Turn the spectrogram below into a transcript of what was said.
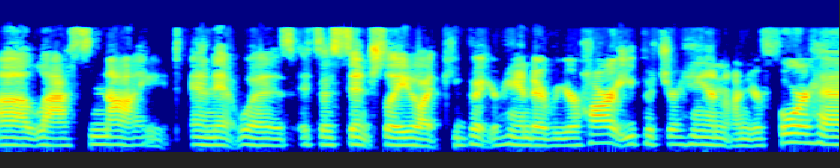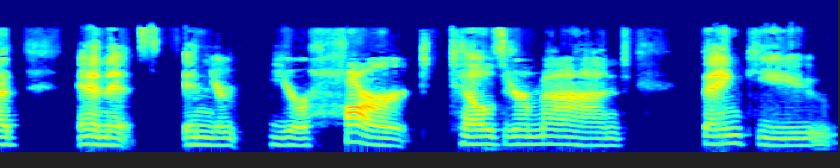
uh, last night, and it was, it's essentially like you put your hand over your heart, you put your hand on your forehead, and it's in your, your heart tells your mind, thank you.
